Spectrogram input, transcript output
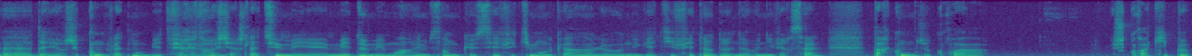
D'ailleurs, j'ai complètement oublié de faire une recherche là-dessus, mais, mais, de mémoire, il me semble que c'est effectivement le cas. Hein, le O négatif est un donneur universel. Par contre, je crois, je crois qu'il peut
